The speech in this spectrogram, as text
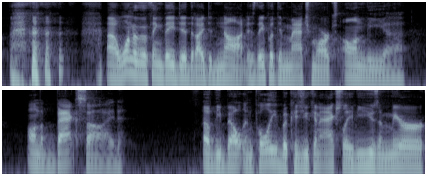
uh, one other thing they did that I did not is they put the match marks on the uh, on the back side of the belt and pulley because you can actually, if you use a mirror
